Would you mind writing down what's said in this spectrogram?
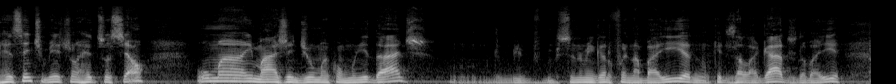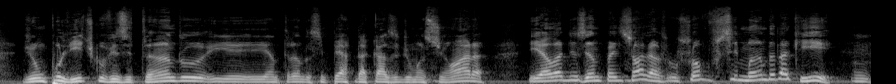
recentemente na rede social uma imagem de uma comunidade, se não me engano foi na Bahia, naqueles alagados da Bahia, de um político visitando e entrando assim perto da casa de uma senhora e ela dizendo para ele olha, o senhor se manda daqui, uhum.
